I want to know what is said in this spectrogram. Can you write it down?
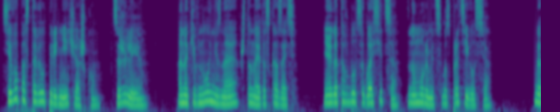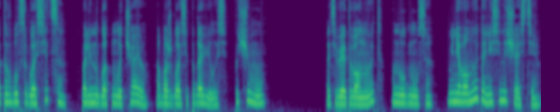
Сева поставил перед ней чашку. «Сожалею». Она кивнула, не зная, что на это сказать. Я готов был согласиться, но Муромец воспротивился. «Готов был согласиться? Полина глотнула чаю, а обожглась и подавилась. «Почему?» «А тебя это волнует?» Он улыбнулся. «Меня волнует Анисина счастье».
